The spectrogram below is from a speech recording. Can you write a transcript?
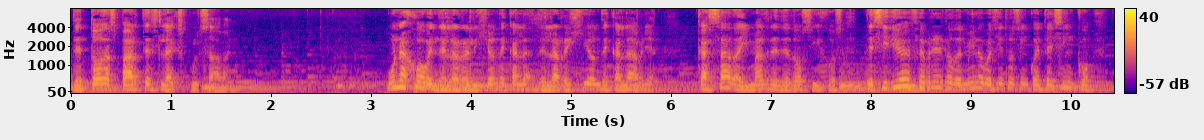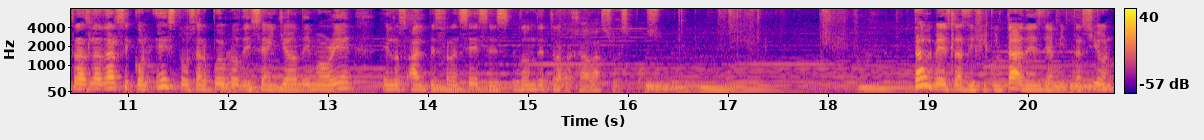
De todas partes la expulsaban. Una joven de la, religión de, Cala- de la región de Calabria, casada y madre de dos hijos, decidió en febrero de 1955 trasladarse con estos al pueblo de Saint-Jean-de-Maurienne en los Alpes franceses, donde trabajaba su esposo. Tal vez las dificultades de ambientación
